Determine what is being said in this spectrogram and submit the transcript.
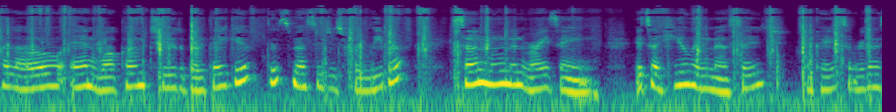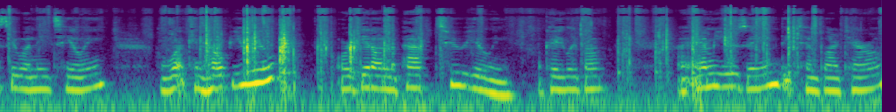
Hello and welcome to the birthday gift. This message is for Libra, Sun, Moon, and Rising. It's a healing message. Okay, so we're going to see what needs healing, what can help you heal, or get on the path to healing. Okay, Libra? I am using the Templar Tarot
